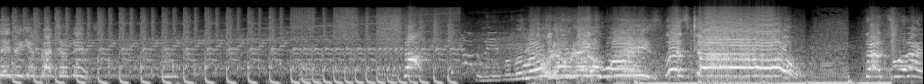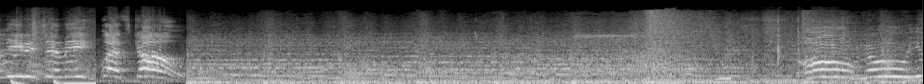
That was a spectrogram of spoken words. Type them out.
Why are you leaving it, Benjamin? Stop! No, no, no, no, no, no, no, please! Let's go! That's what I needed, Jimmy. Let's go. Oh no, you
